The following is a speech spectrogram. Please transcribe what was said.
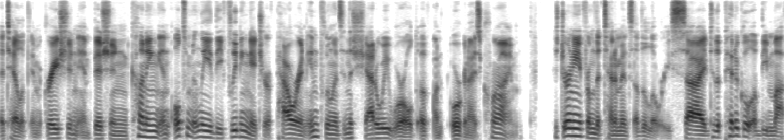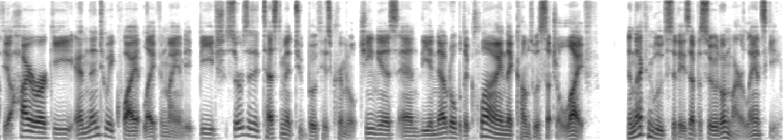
a tale of immigration, ambition, cunning, and ultimately the fleeting nature of power and influence in the shadowy world of organized crime. His journey from the tenements of the Lower East Side to the pinnacle of the mafia hierarchy and then to a quiet life in Miami Beach serves as a testament to both his criminal genius and the inevitable decline that comes with such a life. And that concludes today's episode on Meyer Lansky,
